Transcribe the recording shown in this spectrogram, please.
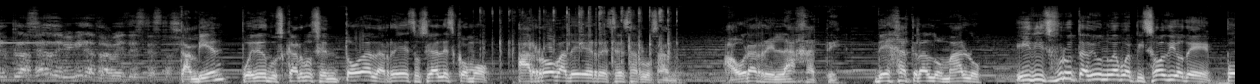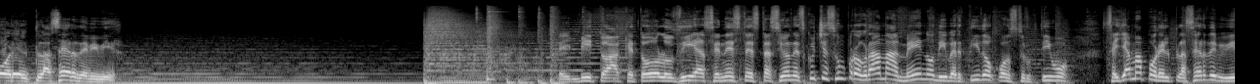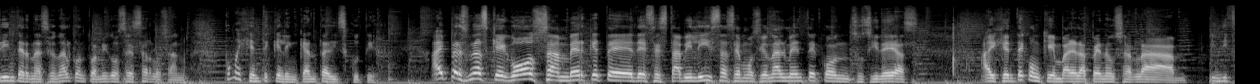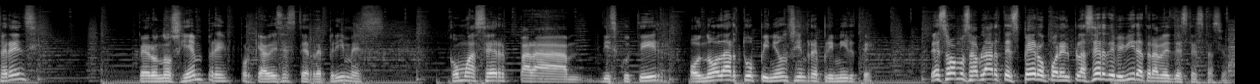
El placer de vivir a través de esta estación. También puedes buscarnos en todas las redes sociales como arroba DR César Lozano. Ahora relájate, deja atrás lo malo y disfruta de un nuevo episodio de Por el placer de vivir. Te invito a que todos los días en esta estación escuches un programa ameno, divertido, constructivo. Se llama Por el placer de vivir internacional con tu amigo César Lozano. Como hay gente que le encanta discutir. Hay personas que gozan ver que te desestabilizas emocionalmente con sus ideas. Hay gente con quien vale la pena usar la indiferencia. Pero no siempre, porque a veces te reprimes. ¿Cómo hacer para discutir o no dar tu opinión sin reprimirte? De eso vamos a hablar, te espero por el placer de vivir a través de esta estación.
